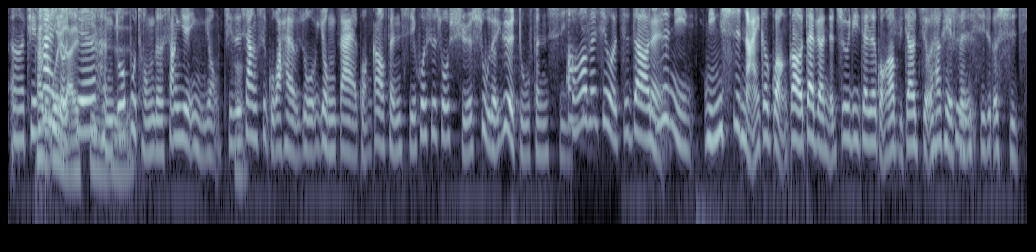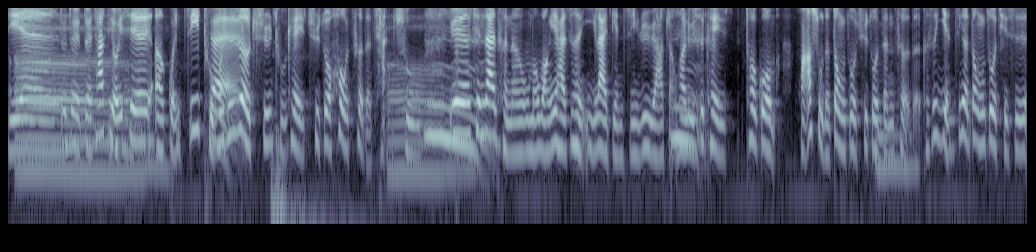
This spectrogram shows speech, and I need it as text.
呃，其实它有些很多不同的商业应用。其实像是国外还有说用在广告分析，或是说学术的阅读分析。广告分析我知道，就是你凝视哪一个广告，代表你的注意力在这广告比较久，它可以分析这个时间。对对对，它有一些呃轨迹图或是热区图可以去做后侧的产出。因为现在可能我们网页还是很依赖点击率啊、转化率是可以透过。滑鼠的动作去做侦测的，可是眼睛的动作其实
